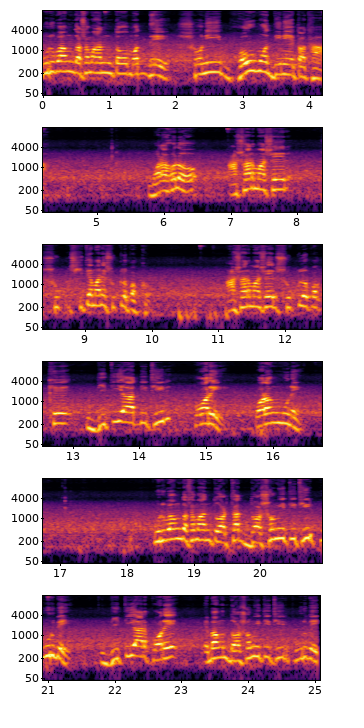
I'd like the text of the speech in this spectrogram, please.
পূর্বং দশমান্ত মধ্যে শনি ভৌম দিনে তথা। বলা হলো, আষাঢ় মাসের শীতে মানে শুক্লপক্ষ। আষাঢ় মাসের শুক্লপক্ষে দ্বিতীয়া তিথির পরে পরংমুনে পূর্বং দশমান্ত, অর্থাৎ দশমী তিথির পূর্বে, দ্বিতীয়ার পরে এবং দশমী তিথির পূর্বে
